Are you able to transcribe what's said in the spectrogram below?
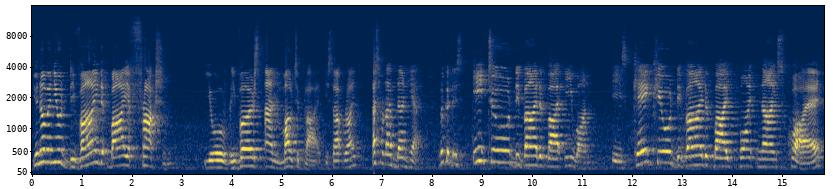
You know when you divide by a fraction, you reverse and multiply. Is that right? That's what I've done here. Look at this. E2 divided by E1 is KQ divided by 0.9 squared.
